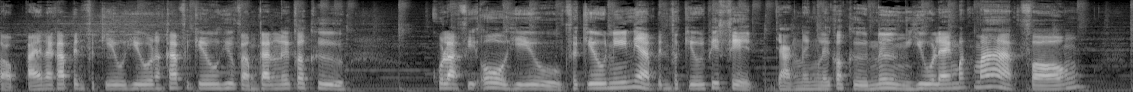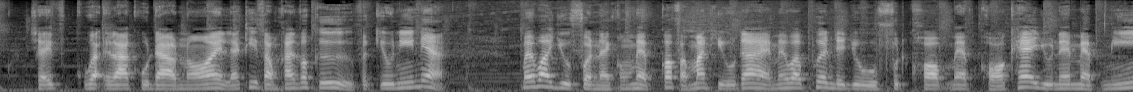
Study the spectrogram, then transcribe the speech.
ต่อไปนะครับเป็นสกิลฮิลนะครับสกิลฮิลสำคัญเลยก็คือคูลาฟิโอฮิลสกิลนี้เนี่ยเป็นสกิลพิเศษอย่างหนึ่งเลยก็คือ1ฮิลแรงมากๆ 2 ใช้เวลาคูลดาวน์น้อย และที่สำคัญก็คือสกิลนี้เนี่ย ไม่ว่าอยู่ส่วนไหนของแมปก็สามารถฮิลได้ ไม่ว่าเพื่อนจะอยู่ฟุตขอบแมปขอแค่อยู่ในแมปนี้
